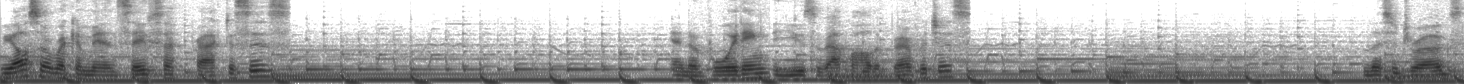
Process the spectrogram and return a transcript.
We also recommend safe sex practices and avoiding the use of alcoholic beverages, illicit drugs,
